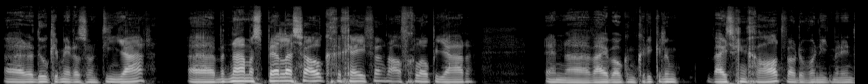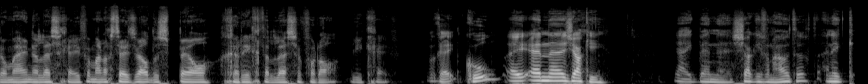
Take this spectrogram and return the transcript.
dat doe ik inmiddels zo'n tien jaar. met name spellessen ook gegeven de afgelopen jaren. En wij hebben ook een curriculumwijziging gehad, waardoor we niet meer in domeinen les geven, maar nog steeds wel de spelgerichte lessen vooral die ik geef. Oké, cool. Hey, en Jackie? Ja, ik ben uh, van Houtert en ik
